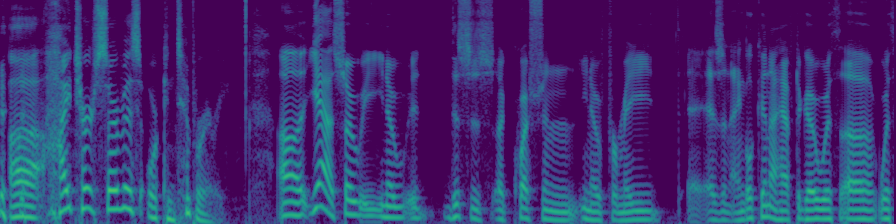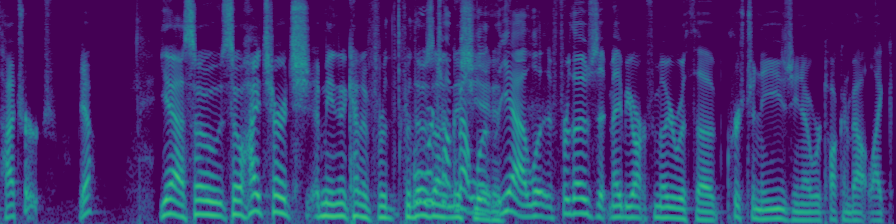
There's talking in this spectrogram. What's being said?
uh, high church service or contemporary? Uh, yeah, so you know, it, this is a question. You know, for me as an Anglican, I have to go with uh, with high church. Yeah, Yeah. So so high church. I mean, kind of for for those we're talking about uninitiated. yeah, for those that maybe aren't familiar with uh, Christianese, you know, we're talking about like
